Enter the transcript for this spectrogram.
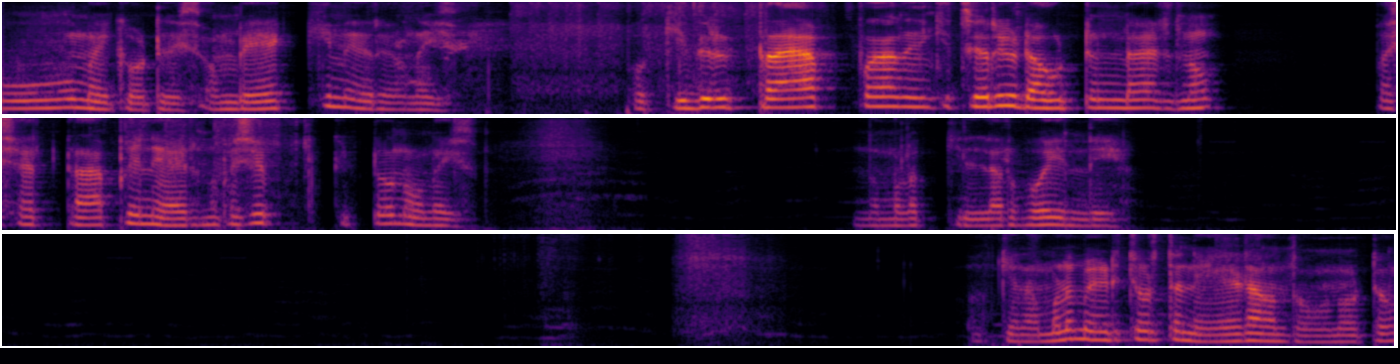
ഓ മൈ ഗോഡ് ഗൈസ് അവൻ ബാക്കിൽ കയറിയോ നൈസ് ഓക്കെ ഇതൊരു ട്രാപ്പാന്ന് എനിക്ക് ചെറിയ ഡൗട്ട് ഉണ്ടായിരുന്നു. പക്ഷെ ട്രാപ്പ് തന്നെയായിരുന്നു. പക്ഷെ കിട്ടുമെന്ന് തോന്നുന്നു ഗൈസ് നമ്മളെ കില്ലർ ബോയ് എന്ത്? ഓക്കെ നമ്മൾ മേടിച്ചു കൊടുത്ത നേടാൻ തോന്നുന്നു കേട്ടോ.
